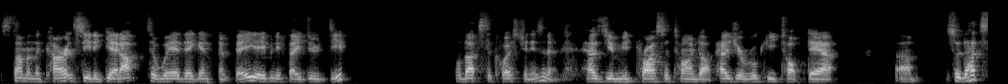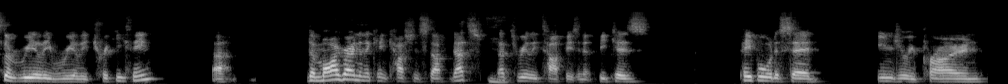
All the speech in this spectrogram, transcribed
summon the currency to get up to where they're going to be, even if they do dip? Well, that's the question, isn't it? Has your mid pricer timed up? Has your rookie topped out? Um, so that's the really, really tricky thing. Uh, the migraine and the concussion stuff, that's yeah. that's really tough, isn't it? Because people would have said injury prone,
